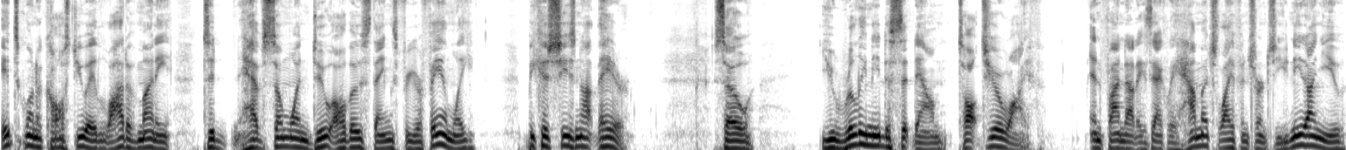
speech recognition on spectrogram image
it's going to cost you a lot of money to have someone do all those things for your family because she's not there. So you really need to sit down, talk to your wife, and find out exactly how much life insurance you need on you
